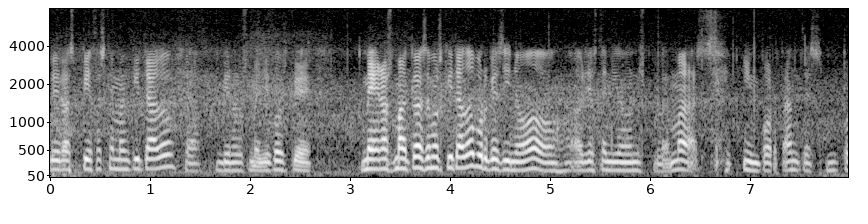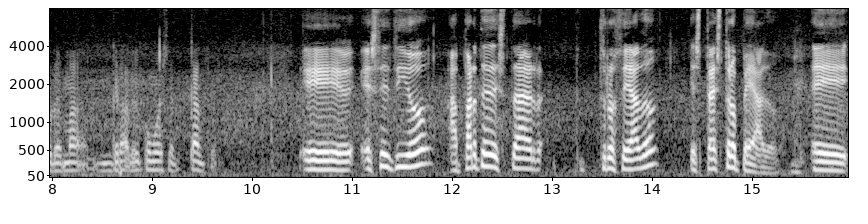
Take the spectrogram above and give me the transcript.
de las piezas que me han quitado, o sea, vienen los médicos que menos mal que las hemos quitado porque si no habrías tenido unos problemas importantes, un problema grave como es el cáncer. Eh, este tío, aparte de estar troceado, está estropeado. Eh,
